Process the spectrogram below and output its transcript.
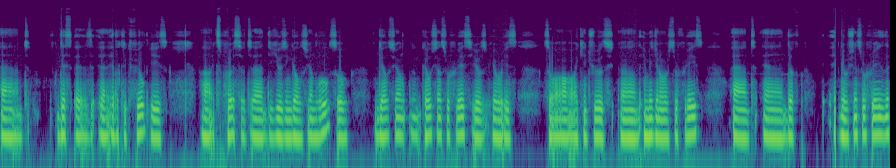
and this is uh, electric field is uh, expressed uh, using Gaussian law so Gaussian Gaussian surface here, here is so uh, I can choose uh, the imaginary surface and uh, the Gaussian surface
